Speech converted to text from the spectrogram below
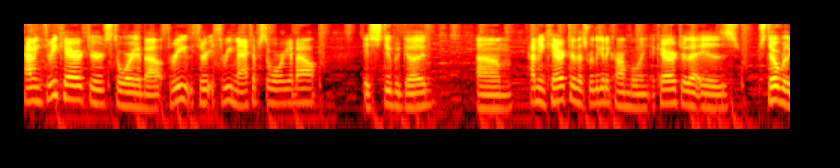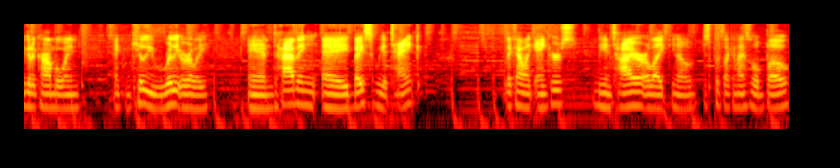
Having three characters to worry about, three, three, three matchups to worry about, is stupid good. Um, having a character that's really good at comboing, a character that is still really good at comboing and can kill you really early, and having a basically a tank that kind of like anchors the entire or like you know just puts like a nice little bow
